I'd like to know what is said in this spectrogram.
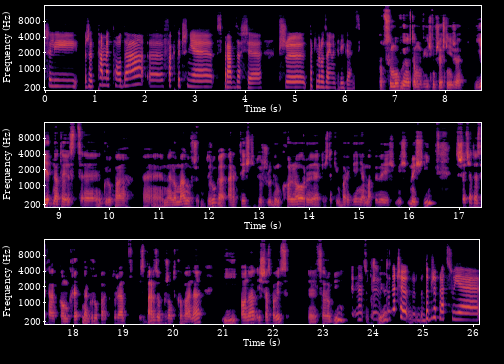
Czyli, że ta metoda faktycznie sprawdza się przy takim rodzaju inteligencji. Podsumowując, to mówiliśmy wcześniej, że jedna to jest grupa melomanów, czy druga artyści, którzy lubią kolory, jakieś takie ubarwienia, mapy myśli. Trzecia to jest taka konkretna grupa, która jest bardzo uporządkowana i ona, jeszcze raz powiedz, e, co robi? No, co to znaczy, dobrze pracuje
